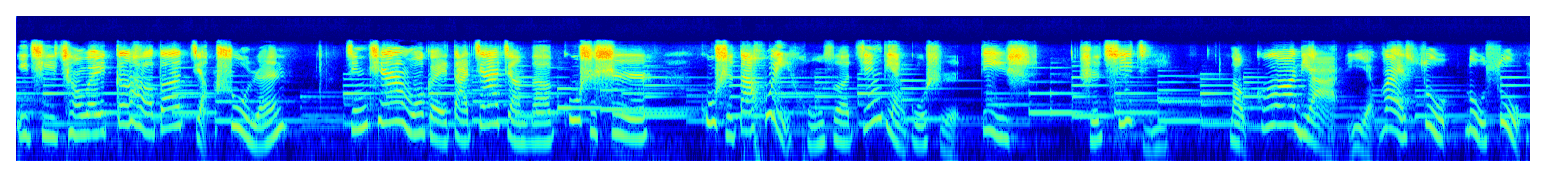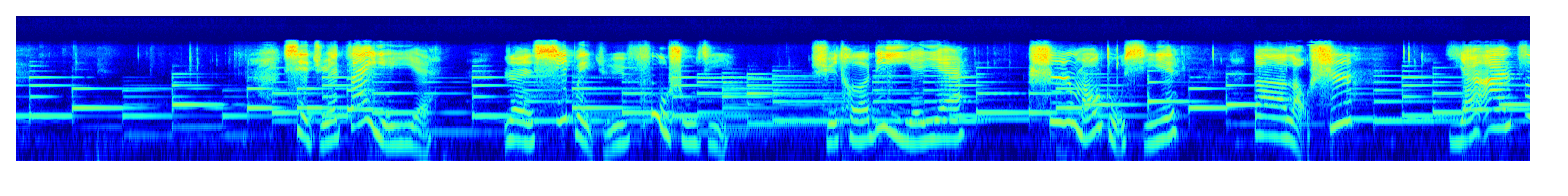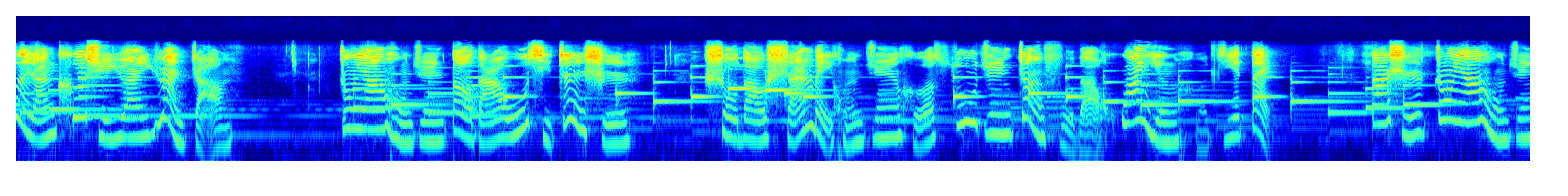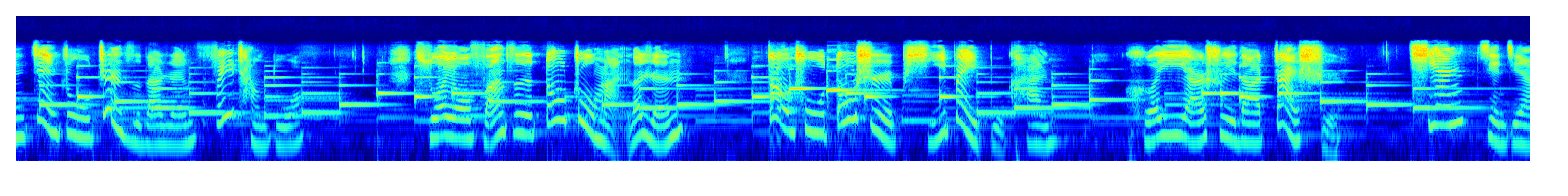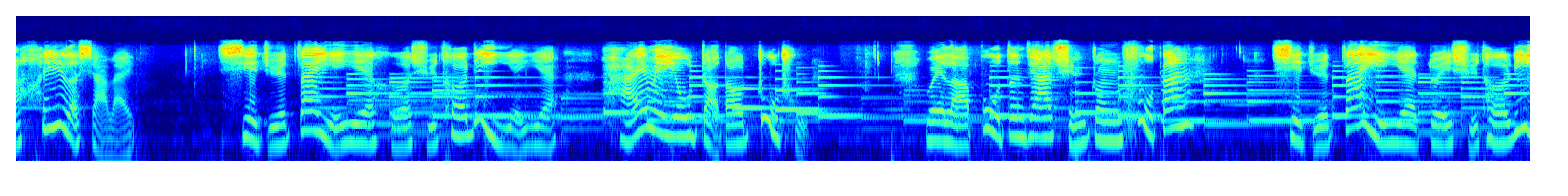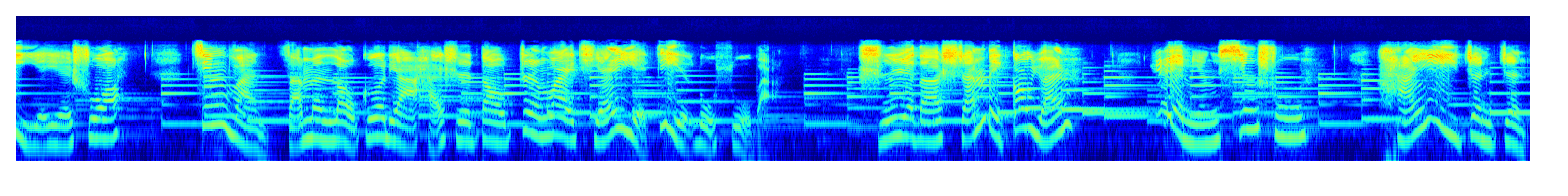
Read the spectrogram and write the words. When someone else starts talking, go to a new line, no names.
一起成为更好的讲述人。今天我给大家讲的故事是《故事大会红色经典故事》第十十七集《老哥俩野外宿露宿》。谢觉哉爷爷任西北局副书记，徐特立爷爷是毛主席的老师。延安自然科学院院长，中央红军到达吴起镇时，受到陕北红军和苏军政府的欢迎和接待。当时中央红军进驻镇子的人非常多，所有房子都住满了人，到处都是疲惫不堪、合衣而睡的战士。天渐渐黑了下来，谢觉哉爷爷和徐特立爷爷还没有找到住处。为了不增加群众负担，谢觉哉爷爷对徐特立爷爷说：“今晚咱们老哥俩还是到镇外田野地露宿吧。十月的陕北高原，月明星疏。”寒意阵阵，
